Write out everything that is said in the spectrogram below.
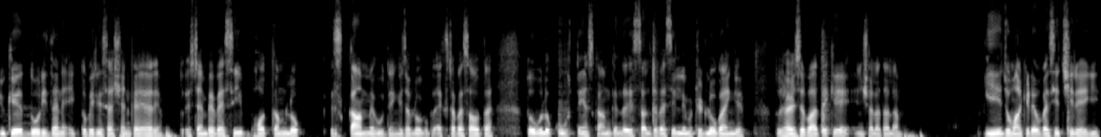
क्योंकि दो रीज़न है, एक तो भाई रिसेशन का एयर है तो इस टाइम पर वैसे ही बहुत कम लोग इस काम में कूदेंगे। जब लोगों के पास एक्स्ट्रा पैसा होता है तो वो लोग कूदते हैं इस काम के अंदर। इस साल तो वैसे ही लिमिटेड लोग आएँगे। तो ज़ाहिर सी बात है कि इन ताला ये जो मार्केट है वो वैसी अच्छी रहेगी।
